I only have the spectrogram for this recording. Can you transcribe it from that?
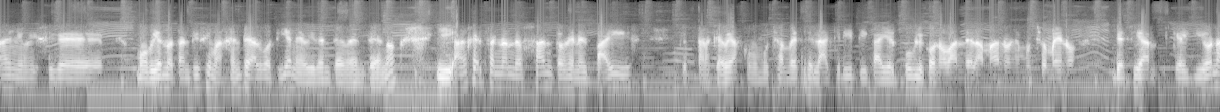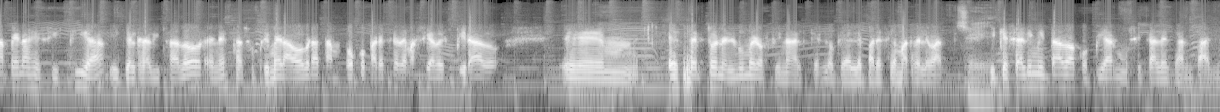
años y sigue moviendo tantísima gente, algo tiene, evidentemente, ¿no? Y Ángel Fernández Santos en el país, para que veas como muchas veces la crítica y el público no van de la mano, ni mucho menos, decía que el guion apenas existía y que el realizador en esta su primera obra tampoco parece demasiado inspirado eh, excepto en el número final, que es lo que a él le parecía más relevante, y que se ha limitado a copiar musicales de antaño.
